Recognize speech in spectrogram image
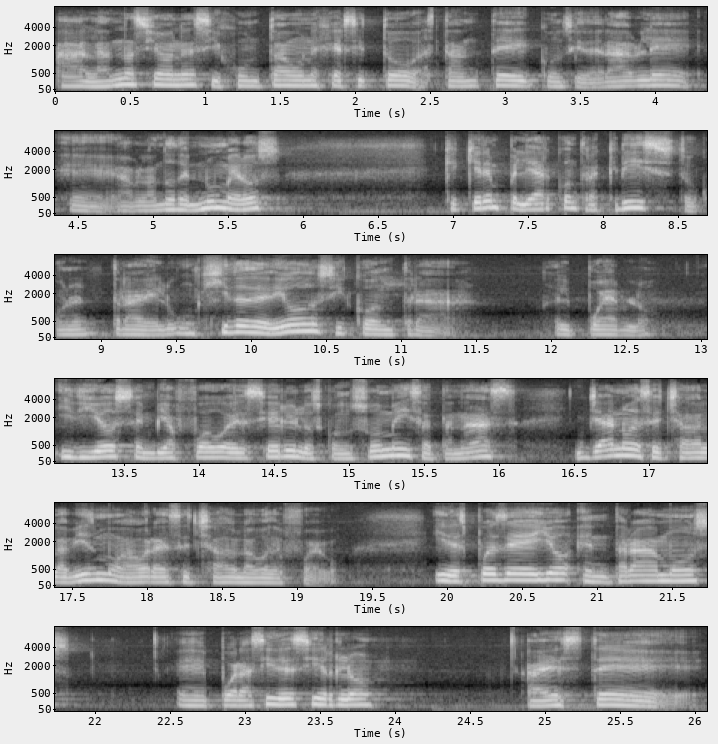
a las naciones y junto a un ejército bastante considerable, eh, hablando de números, que quieren pelear contra Cristo, contra el ungido de Dios y contra el pueblo. Y Dios envía fuego del cielo y los consume y Satanás ya no es echado al abismo, ahora es echado al lago de fuego. Y después de ello entramos, eh, por así decirlo, a este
